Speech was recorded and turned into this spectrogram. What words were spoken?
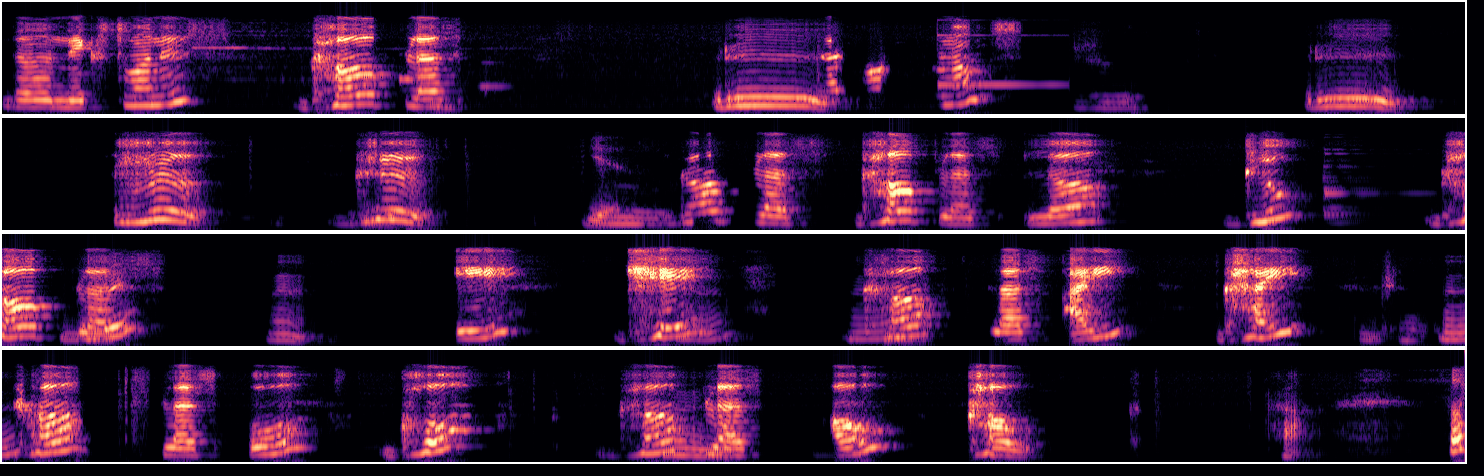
The next one is gha plus r. Pronounce r. R, gr. yes. G plus gh plus l glu. Gh plus hmm. a घे घ प्लस् ऐ घै घ plus ओ घो घ प्लस् औ घौ so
